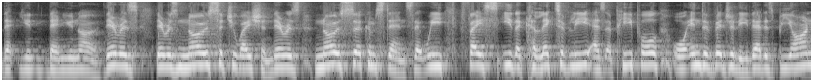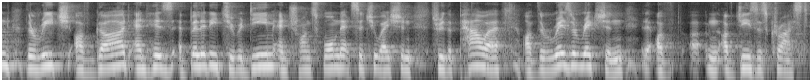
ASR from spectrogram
that you, than you know. There is, there is no situation, there is no circumstance that we face either collectively as a people or individually that is beyond the reach of God and His ability to redeem and transform that situation through the power of the resurrection of, um, of Jesus Christ.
